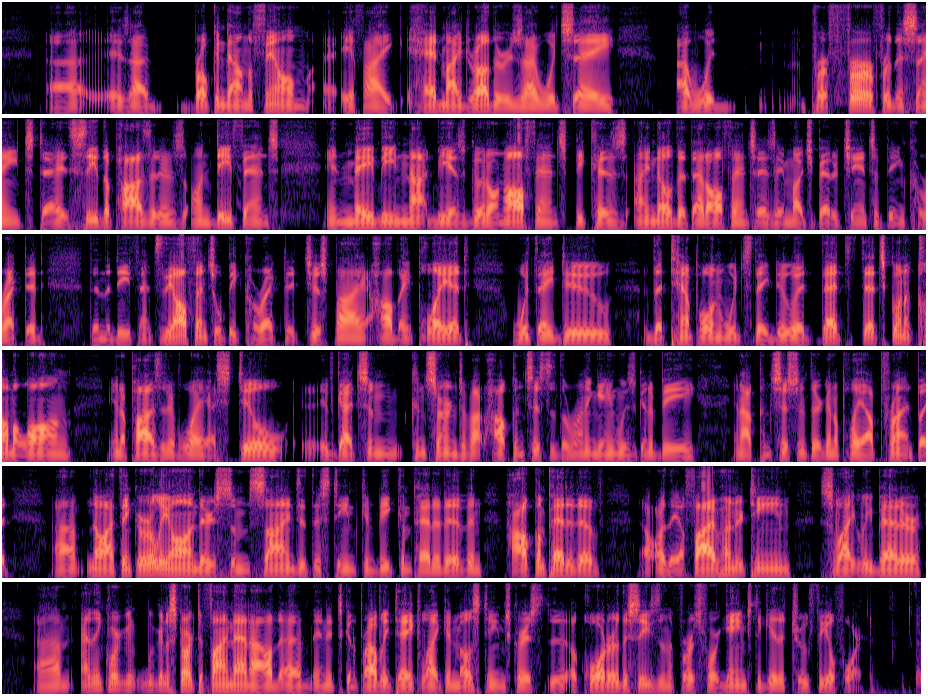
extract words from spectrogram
uh, as I've broken down the film, if I had my druthers, I would say I would prefer for the Saints to see the positives on defense and maybe not be as good on offense because I know that that offense has a much better chance of being corrected than the defense. The offense will be corrected just by how they play it, what they do, the tempo in which they do it. That that's going to come along in a positive way. I still uh, have got some concerns about how consistent the running game was going to be and how consistent they're going to play up front, but uh, no, I think early on there's some signs that this team can be competitive. And how competitive? Are they a 500 team? Slightly better? Um, I think we're we're going to start to find that out, uh, and it's going to probably take, like in most teams, Chris, a quarter of the season, the first four games, to get a true feel for it.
